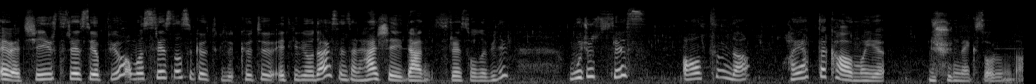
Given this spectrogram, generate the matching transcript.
evet şehir stres yapıyor ama stres nasıl kötü, kötü etkiliyor derseniz hani her şeyden stres olabilir. Vücut stres altında hayatta kalmayı düşünmek zorunda.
